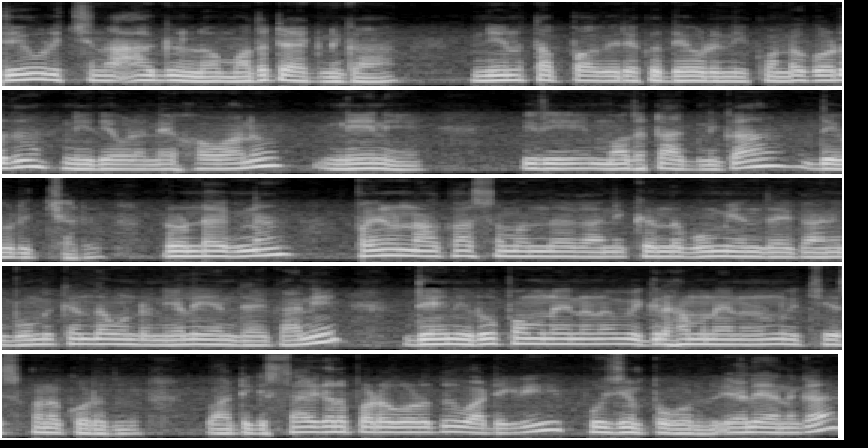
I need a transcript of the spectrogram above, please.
దేవుడు ఇచ్చిన ఆజ్ఞలో మొదటి ఆజ్ఞగా నేను తప్ప వేరొక దేవుడు నీకు ఉండకూడదు నీ దేవుడు అనే హోవాను నేనే. ఇది మొదట ఆజ్ఞగా దేవుడిచ్చాడు రెండో ఆజ్ఞ పైన ఆకాశం అందే కానీ క్రింద భూమి అందే కానీ భూమి కింద ఉండు నీల ఎందే కానీ దేని రూపమునైనను విగ్రహమునైనను నువ్వు చేసుకొనకూడదు. వాటికి సాయిగల పడకూడదు వాటికి పూజింపకూడదు. ఎలా అనగా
